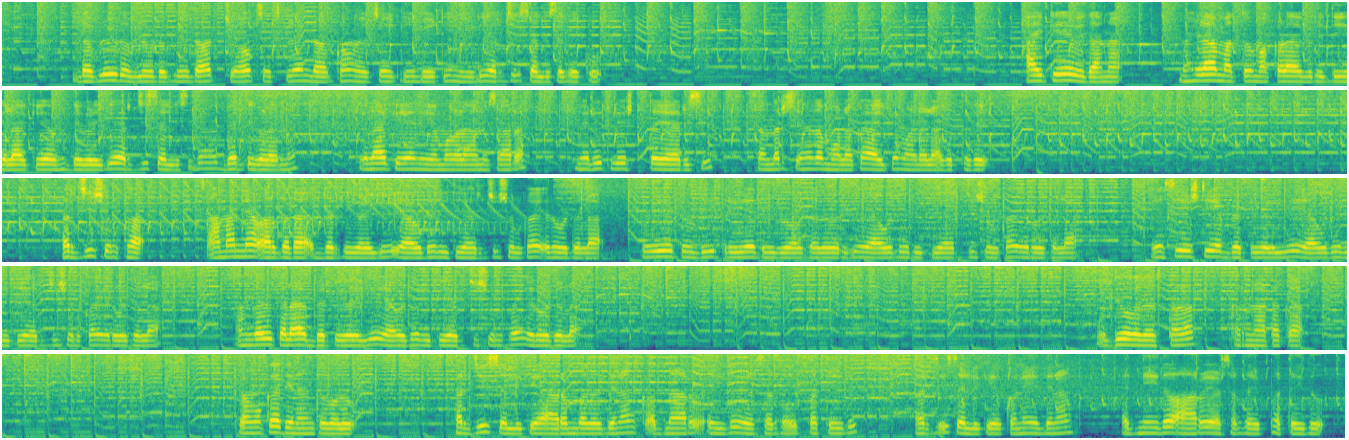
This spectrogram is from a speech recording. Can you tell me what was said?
W W W dot jobs explain dot com ವೆಬ್ಸೈಟ್ಗೆ ಭೇಟಿ ನೀಡಿ ಅರ್ಜಿ ಸಲ್ಲಿಸಬೇಕು. ಆಯ್ಕೆಯ ವಿಧಾನ. ಮಹಿಳಾ ಮತ್ತು ಮಕ್ಕಳ ಅಭಿವೃದ್ಧಿ ಇಲಾಖೆಯ ಹುದ್ದೆಗಳಿಗೆ ಅರ್ಜಿ ಸಲ್ಲಿಸಿದ ಅಭ್ಯರ್ಥಿಗಳನ್ನು ಇಲಾಖೆಯ ನಿಯಮಗಳ ಅನುಸಾರ ಮೆರಿಟ್ ಲಿಸ್ಟ್ ತಯಾರಿಸಿ ಸಂದರ್ಶನದ ಮೂಲಕ ಆಯ್ಕೆ ಮಾಡಲಾಗುತ್ತದೆ. ಅರ್ಜಿ ಶುಲ್ಕ. ಸಾಮಾನ್ಯ ವರ್ಗದ ಅಭ್ಯರ್ಥಿಗಳಿಗೆ ಯಾವುದೇ ರೀತಿಯ ಅರ್ಜಿ ಶುಲ್ಕ ಇರುವುದಿಲ್ಲ. Two A two B three A two B ವರ್ಗದವರಿಗೆ ಯಾವುದೇ ರೀತಿಯ ಅರ್ಜಿ ಶುಲ್ಕ ಇರುವುದಿಲ್ಲ. ಎಸ್ ಸಿ ಎಸ್ ಟಿ ಅಭ್ಯರ್ಥಿಗಳಿಗೆ ಯಾವುದೇ ರೀತಿಯ ಅರ್ಜಿ ಶುಲ್ಕ ಇರುವುದಿಲ್ಲ. ಅಂಗವಿಕಲ ಅಭ್ಯರ್ಥಿಗಳಿಗೆ ಯಾವುದೇ ರೀತಿಯ ಅರ್ಜಿ ಶುಲ್ಕ ಇರುವುದಿಲ್ಲ. ಉದ್ಯೋಗದ ಸ್ಥಳ ಕರ್ನಾಟಕ. ಪ್ರಮುಖ ದಿನಾಂಕಗಳು. ಅರ್ಜಿ ಸಲ್ಲಿಕೆ ಆರಂಭದ ದಿನಾಂಕ ಹದಿನಾರು ಐದು ಎರಡು ಸಾವಿರದ ಇಪ್ಪತ್ತೈದು. ಅರ್ಜಿ ಸಲ್ಲಿಕೆಯ ಕೊನೆಯ ದಿನಾಂಕ ಹದಿನೈದು ಆರು ಎರಡು ಸಾವಿರದ ಇಪ್ಪತ್ತೈದು.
